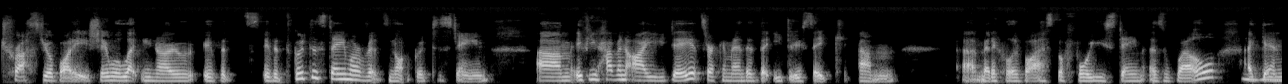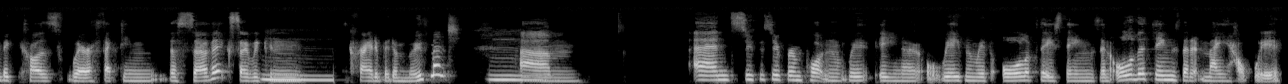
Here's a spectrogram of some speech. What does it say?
trust your body. She will let you know if it's if it's good to steam or if it's not good to steam. Um, if you have an iud it's recommended that you do seek um, uh, medical advice before you steam as well again because we're affecting the cervix so we can Mm. create a bit of movement Mm. um, and super super important with you know we- even with all of these things and all of the things that it may help with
